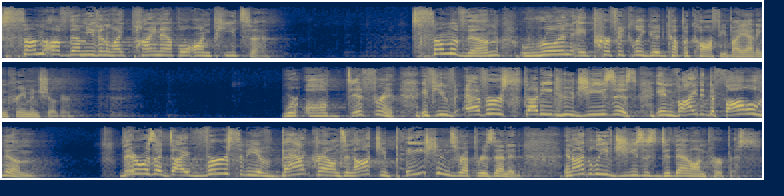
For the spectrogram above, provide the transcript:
Some of them even like pineapple on pizza. Some of them ruin a perfectly good cup of coffee by adding cream and sugar. We're all different. If you've ever studied who Jesus invited to follow him, there was a diversity of backgrounds and occupations represented. And I believe Jesus did that on purpose.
